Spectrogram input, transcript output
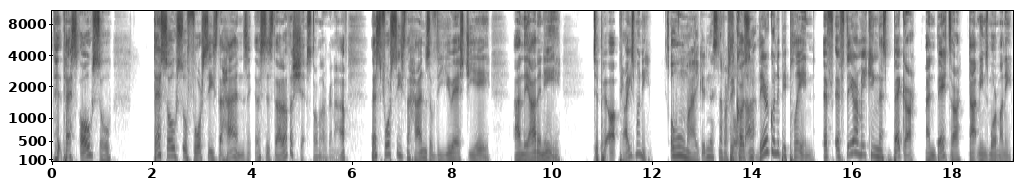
that this also, this also forces the hands. This is the other shitstorm that we're going to have. This forces the hands of the USGA and the R&A to put up prize money. Oh my goodness, never because they're going to be playing. If if they are making this bigger and better, that means more money.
